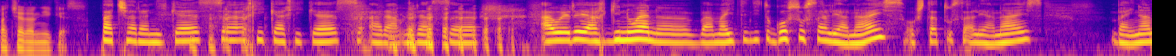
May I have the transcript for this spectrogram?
Patxaranik ez. Patxaranik ez, jikarrik ez, ara, beraz, uh, hau ere arginuen, uh, ba, maite ditu gozo zalea naiz, ostatu zalea naiz, baina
